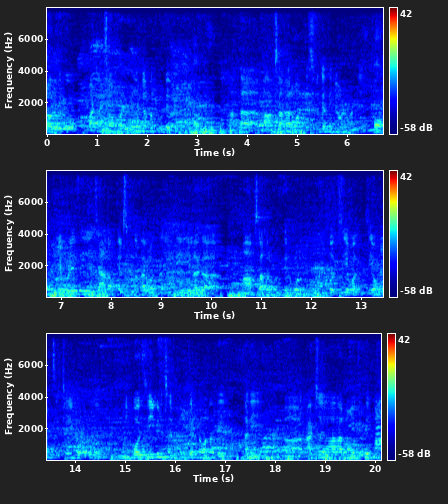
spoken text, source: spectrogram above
నలుగురు మటన్ షాప్ వాళ్ళు ఫోన్ నెంబర్లు ఉండేవాళ్ళు. ఎప్పుడైతే ఈ ధ్యానం తెలుసుకున్న తర్వాత ఇది ఇలాగా మాంసాహారం తినకూడదు ఇంకో జీవ జీవహింస చేయకూడదు ఇంకో జీవిని చంపుకుని తినడం అన్నది అది రాక్షసాహారం అవుతుంది. మన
